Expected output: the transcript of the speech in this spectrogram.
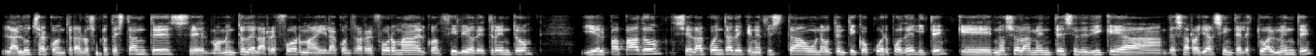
la lucha contra los protestantes, el momento de la reforma y la contrarreforma, el concilio de Trento y el papado se da cuenta de que necesita un auténtico cuerpo de élite que no solamente se dedique a desarrollarse intelectualmente,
